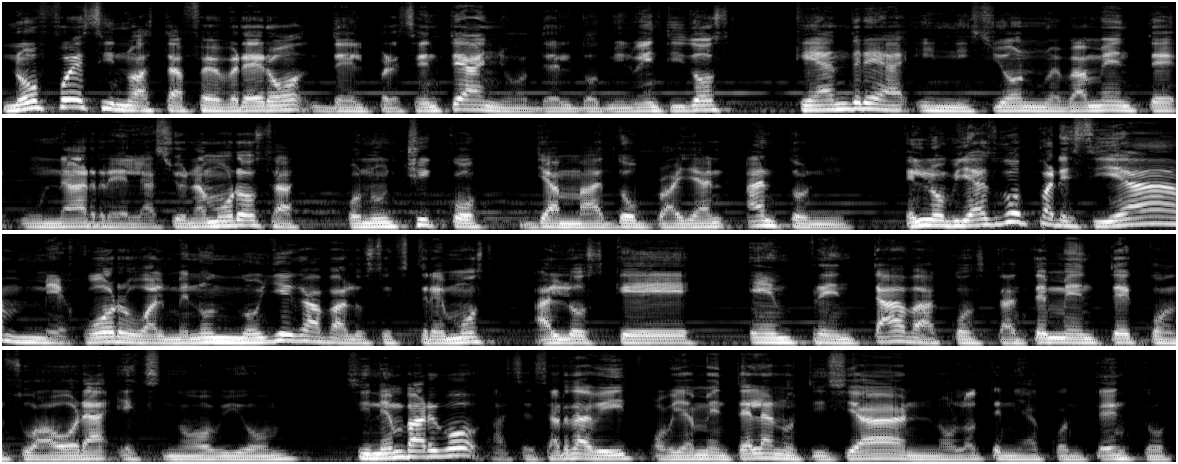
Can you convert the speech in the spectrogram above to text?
No fue sino hasta febrero del presente año, del 2022, que Andrea inició nuevamente una relación amorosa con un chico llamado Brian Anthony, el noviazgo parecía mejor o al menos no llegaba a los extremos a los que enfrentaba constantemente con su ahora exnovio. Sin embargo, a César David obviamente la noticia no lo tenía contento.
